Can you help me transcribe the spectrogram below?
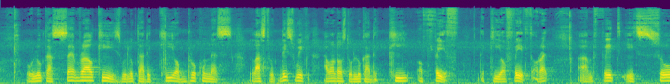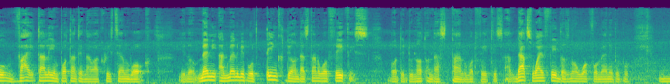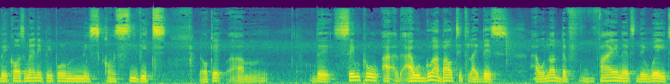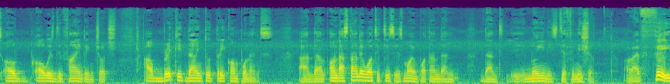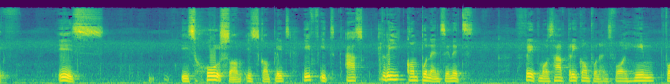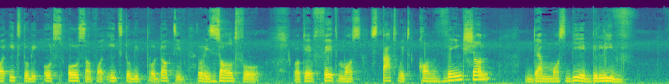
We looked at several keys. We looked at the key of brokenness last week. This week, I want us to look at the key of faith. The key of faith, all right? Um, faith is so vitally important in our Christian walk. You know, many and many people think they understand what faith is, but they do not understand what faith is. And that's why faith does not work for many people because many people misconceive it. Okay? Um, the simple I, I will go about it like this i will not define it the way it's all, always defined in church i'll break it down into three components and um, understanding what it is is more important than than knowing its definition all right faith is is wholesome is complete if it has three components in it. faith must have three components for him for it to be wholesome, for it to be productive, resultful. Okay, faith must start with conviction. There must be a belief.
